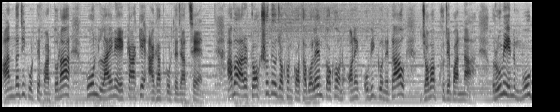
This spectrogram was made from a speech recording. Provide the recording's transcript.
আন্দাজি করতে পারত না কোন লাইনে কাকে আঘাত করতে যাচ্ছেন। আবার টকশোতেও যখন কথা বলেন, তখন অনেক অভিজ্ঞ নেতাও জবাব খুঁজে পান না। রুমিন মুখ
